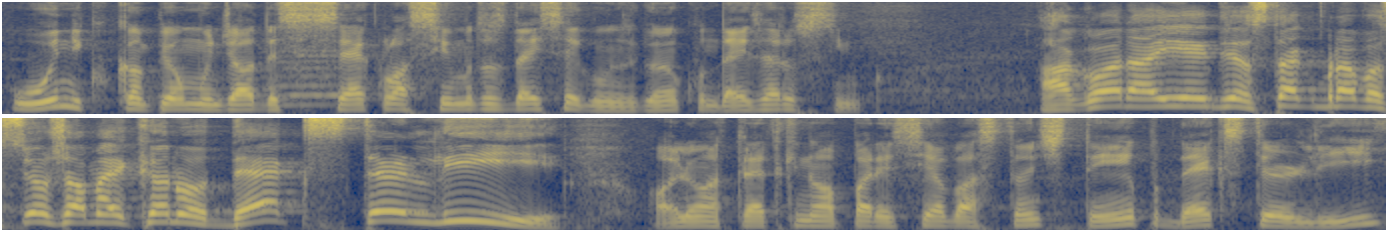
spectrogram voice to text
o único campeão mundial desse século acima dos 10 segundos. Ganhou com 10.05. Agora aí em destaque para você o jamaicano Dexter Lee. Olha, um atleta que não aparecia há bastante tempo, Dexter Lee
